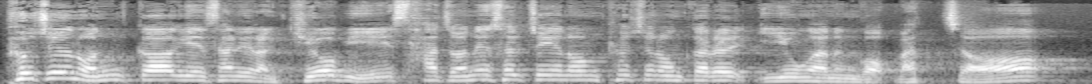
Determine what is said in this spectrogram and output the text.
표준 원가 계산이란 기업이 사전에 설정해 놓은 표준 원가를 이용하는 거 맞죠?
